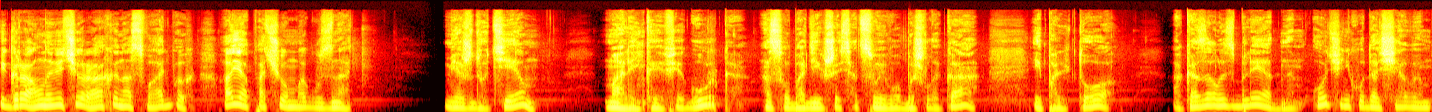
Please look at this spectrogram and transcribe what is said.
играл на вечерах и на свадьбах, а я почем могу знать? Между тем маленькая фигурка, освободившись от своего башлыка и пальто, оказалась бледным, очень худощавым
